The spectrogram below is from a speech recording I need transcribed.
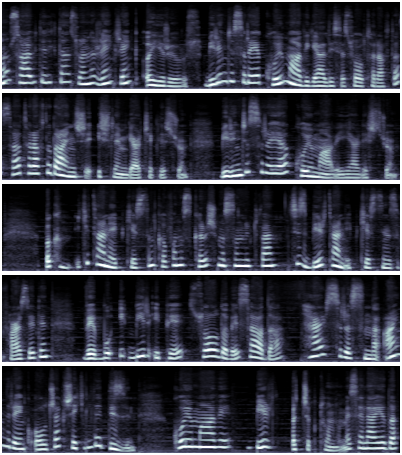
Bunu sabitledikten sonra renk renk ayırıyoruz. Birinci sıraya koyu mavi geldiyse sol tarafta, sağ tarafta da aynı işlemi gerçekleştiriyorum. Birinci sıraya koyu maviyi yerleştiriyorum. Bakın iki tane ip kestim. Kafanız karışmasın lütfen. Siz bir tane ip kestiğinizi farz edin ve bu bir ipi solda ve sağda her sırasında aynı renk olacak şekilde dizin. Koyu mavi bir açık tonu mesela ya da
